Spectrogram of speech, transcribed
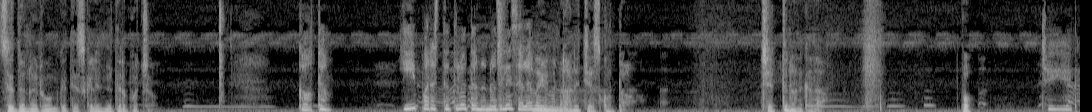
సిద్ధుని రూమ్కి తీసుకెళ్ళి నిద్రపోచ్చు. గౌతమ్ ఈ పరిస్థితిలో తను వదిలేసి ఎలా నేను వెళ్ళమంటావు? నానే చేసుకుంటా. చెప్తున్నాను కదా. పో. చెయ్యేది.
